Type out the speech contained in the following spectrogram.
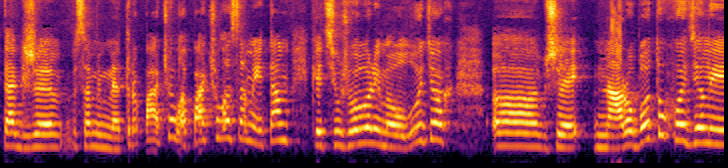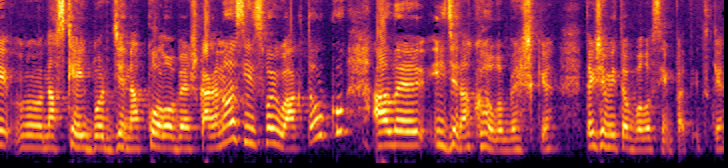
takže sa mi metro páčilo a páčilo sa mi tam, keď už hovoríme o ľuďoch, uh, že na robotu chodili uh, na skateboarde, na kolobežkách. Nosí svoju aktovku, ale ide na kolobežke. Takže mi to bolo sympatické.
